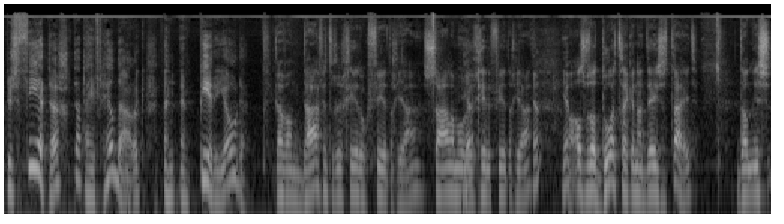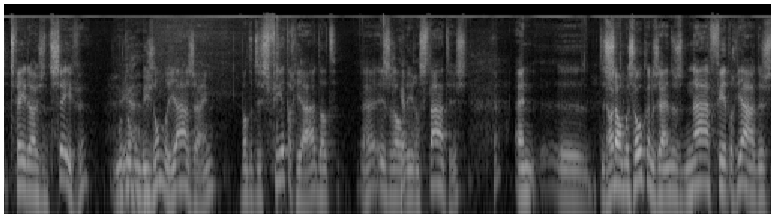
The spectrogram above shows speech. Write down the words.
Dus 40, dat heeft heel duidelijk een, een periode. ja, want David regeerde ook 40 jaar. Salomo Ja. regeerde 40 jaar. Ja, ja. Maar als we dat doortrekken naar deze tijd, dan is 2007 moet ook een bijzonder jaar zijn. Want het is 40 jaar dat hè, Israël weer in staat is. Ja. En eh het Nou, zou maar zo kunnen zijn, dus na 40 jaar, dus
